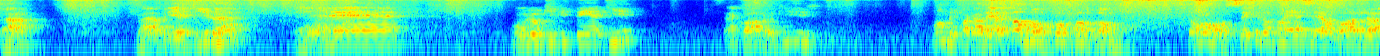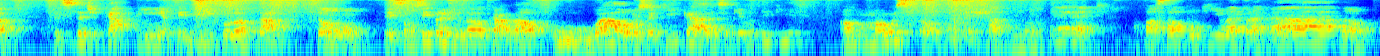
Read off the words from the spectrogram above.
tá? Vai abrir aqui, né? É... Vamos ver o que, que tem aqui. Será que eu abro aqui? Vamos abrir pra galera? Então vamos, vamos, vamos, vamos. Então, você que não conhece a loja, precisa de capinha, película, tá? Então, eles estão sempre ajudando o canal. Uau, isso aqui, cara, isso aqui eu vou ter que arrumar um espaço. Vou até fechar aqui, vamos até afastar um pouquinho mais pra cá. Não,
